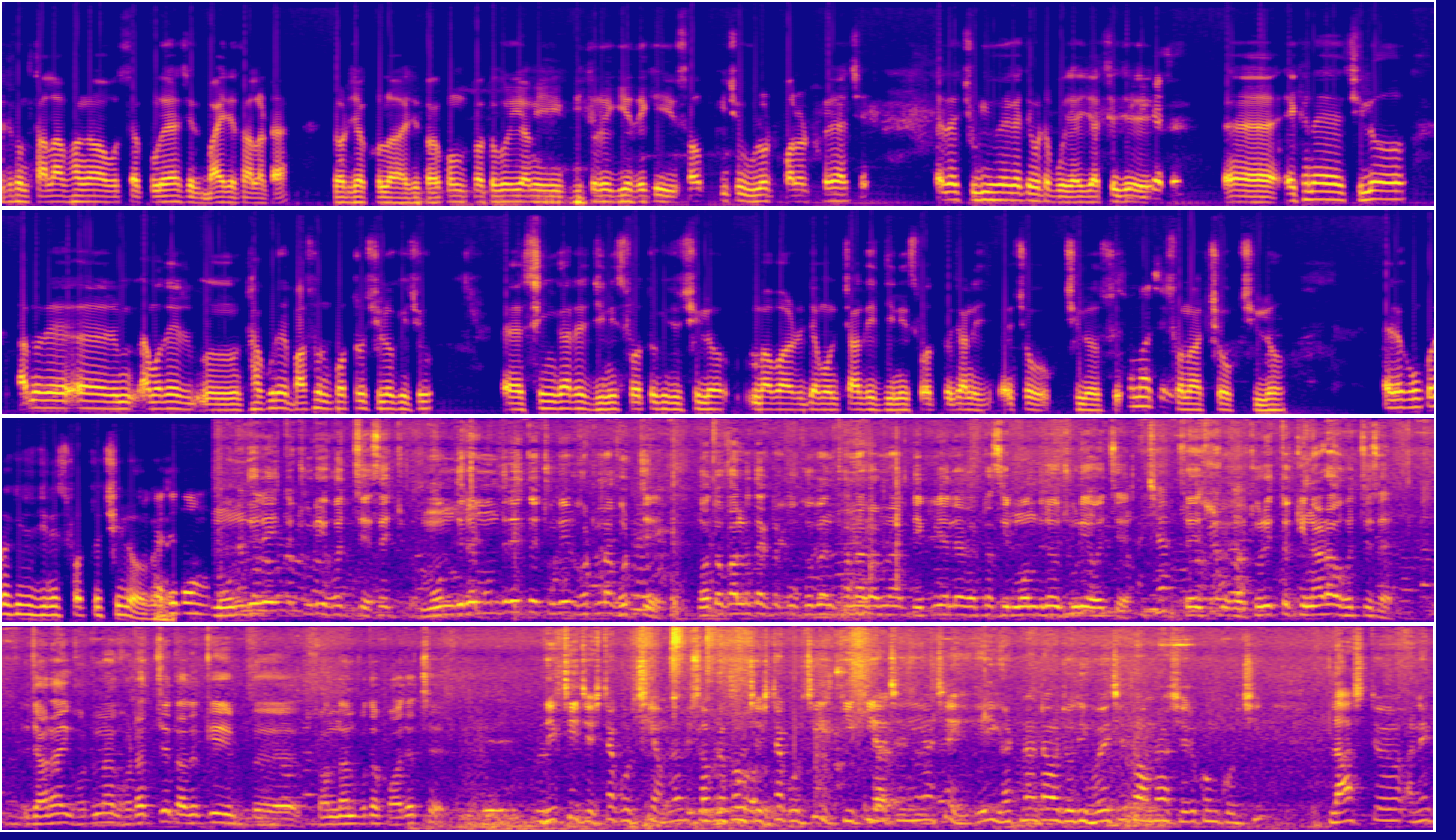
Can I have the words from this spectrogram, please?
এরকম তালা ভাঙা অবস্থা পড়ে আছে বাইরে তালাটা দরজা খোলা আছে। তখন তত করেই আমি ভিতরে গিয়ে দেখি সব কিছু উলট পালট হয়ে আছে। চুরি হয়ে গেছে ওটা বোঝাই যাচ্ছে যে এখানে ছিল আপনাদের আহ, আমাদের উম, ঠাকুরের বাসনপত্র ছিল কিছু আহ, সিঙ্গারের জিনিসপত্র কিছু ছিল বাবার যেমন চাঁদির জিনিসপত্র চাঁদি চোখ ছিল সোনার চোখ ছিল এরকম করে কিছু জিনিসপত্র ছিল মন্দিরেই তো চুরি হচ্ছে সেই মন্দিরে মন্দিরেই তো চুরির ঘটনা ঘটছে। গতকাল তো একটা কোকোবেন থানার আপনার ডিপিএল এর একটা শিব মন্দিরেও চুরি হয়েছে। সেই চুরির তো কিনারাও হচ্ছে স্যার। যারা এই ঘটনা ঘটাচ্ছে তাদের কি সন্ধান কোথাও পাওয়া যাচ্ছে? দেখছি চেষ্টা করছি আমরা সব রকম চেষ্টা করছি কি কি আছে নেই আছে। এই ঘটনাটাও যদি হয়েছে তো আমরা সেরকম করছি। লাস্ট অনেক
